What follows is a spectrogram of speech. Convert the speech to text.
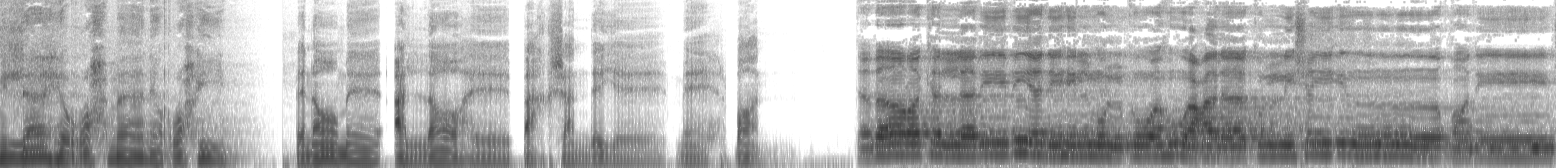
الله الرحمن الرحیم به نام الله بخشنده مهربان. تبارك الذي بيده الملك وهو على كل شيء قدير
